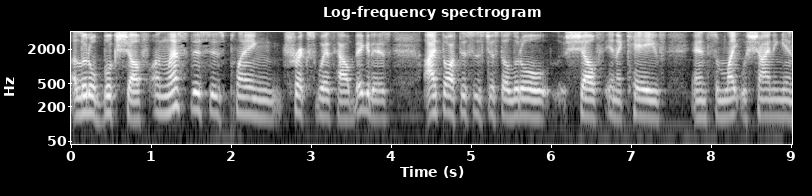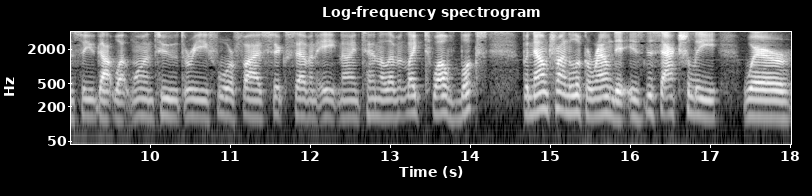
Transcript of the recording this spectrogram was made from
a little bookshelf unless this is playing tricks with how big it is. I thought this is just a little shelf in a cave and some light was shining in. So you got what? One, two, three, four, five, six, seven, eight, nine, ten, eleven, like 12 books. but now I'm trying to look around it. Is this actually where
